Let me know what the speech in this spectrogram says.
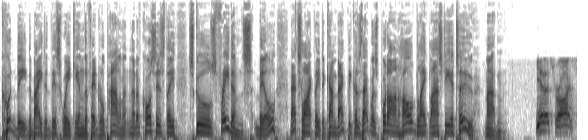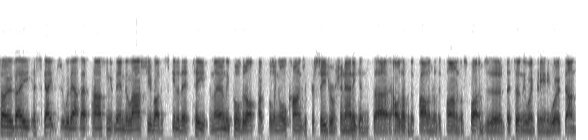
could be debated this week in the federal parliament, and that of course is the Schools Freedoms Bill. That's likely to come back because that was put on hold late last year too, Martyn. Yeah, that's right. So they escaped without that passing at the end of last year by the skin of their teeth, and they only pulled it off by pulling all kinds of procedural shenanigans. Uh, I was up at the Parliament at the time, and it was quite absurd. They certainly weren't getting any work done.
